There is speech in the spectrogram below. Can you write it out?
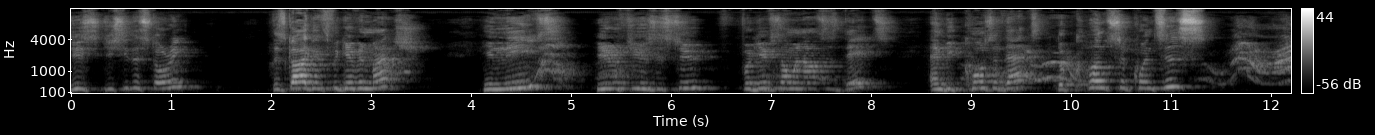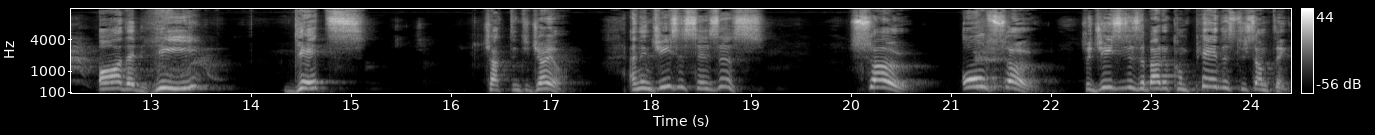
Do you, do you see the story? This guy gets forgiven much. He leaves. He refuses to forgive someone else's debt. And because of that, the consequences are that he gets chucked into jail. And then Jesus says this. So, also, so Jesus is about to compare this to something.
